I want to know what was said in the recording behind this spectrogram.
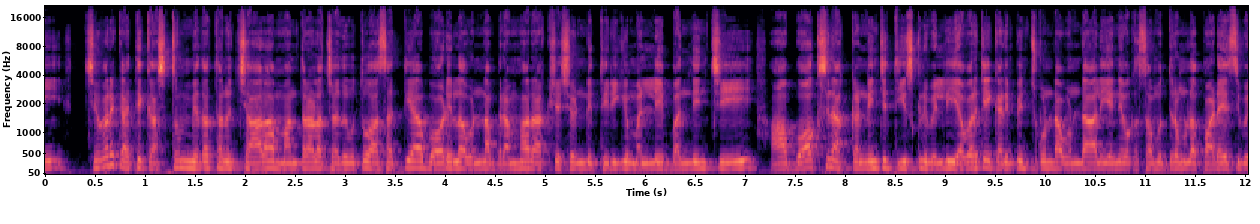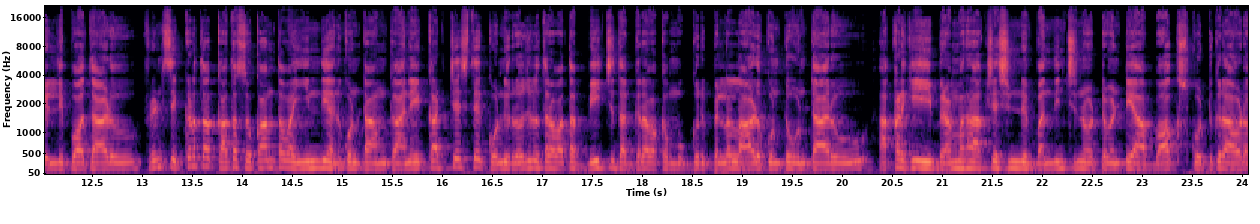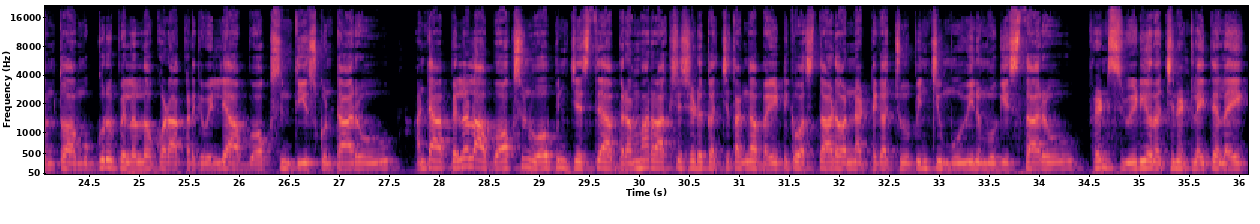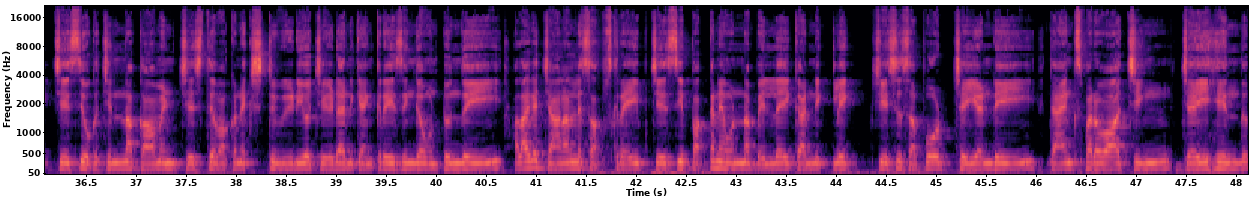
చివరికి అతి కష్టం మీద తను చాలా మంత్రాలు చదువుతూ ఆ సత్య బాడీలో ఉన్న బ్రహ్మ రాక్షసుడిని తిరిగి మళ్ళీ బంధించి ఆ బాక్స్ని అక్కడి నుంచి తీసుకుని వెళ్ళి ఎవరికీ కనిపించకుండా ఉండాలి అని ఒక సముద్రంలో పడేసి వెళ్ళిపోతాడు. ఫ్రెండ్స్ ఇక్కడతో కథ సుఖాంతం అయ్యింది అనుకుంటాం కానీ కట్ చేస్తే కొన్ని రోజుల తర్వాత బీచ్ దగ్గర ఒక ముగ్గురు పిల్లలు ఆడుకుంటూ ఉంటారు. అక్కడికి ఈ బ్రహ్మ రాక్షసుడిని బంధించినటువంటి ఆ బాక్స్ కొట్టుకురావడంతో ఆ ముగ్గురు పిల్లలు కూడా అక్కడికి వెళ్ళి ఆ బాక్స్ని తీసుకుంటారు. అంటే ఆ పిల్లలు ఆ బాక్స్ని ఓపెన్ చేస్తే ఆ బ్రహ్మ రాక్షసుడు ఖచ్చితంగా బయటికి వస్తాడు అన్నట్టుగా చూపించి మూవీని ముగిస్తారు. ఫ్రెండ్స్ వీడియో నచ్చినట్లయితే లైక్ చేసి ఒక చిన్న కామెంట్ చేస్తే ఒక నెక్స్ట్ వీడియో చేయడానికి ఎంకరేజింగ్గా ఉంటుంది. అలాగే ఛానల్ని సబ్స్క్రైబ్ చేసి పక్కనే ఉన్న బెల్ ఐకాన్ని క్లిక్ చేసి సపోర్ట్ చేయండి. Thanks for watching. జై హింద్.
